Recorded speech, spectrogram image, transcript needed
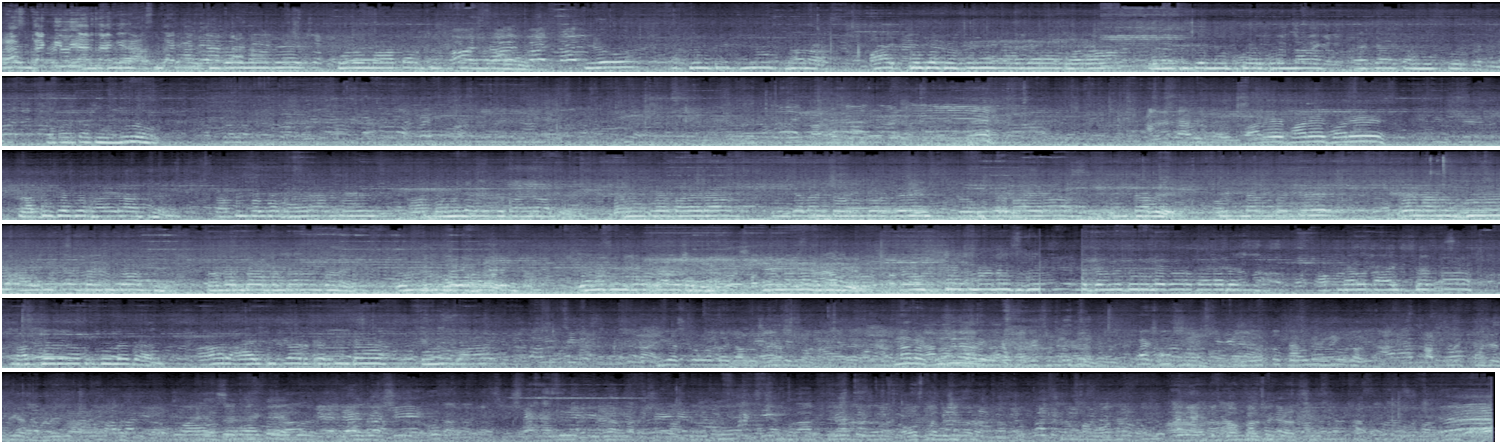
রাস্তা clear রাখে, রাস্তা clear জীবনে কোনো মাতার কেউ অথেন্টিক নিউজ ছাড়া মাইক থেকে। যেখানে না যাওয়া ছাড়া কোনো দিকে মুখ করবেন না একা একা মুখ করবেন না সবার কাছে অনুরোধ পারে পারে পারে ট্রাফিকের যে বাইরে আছে ট্রাফিকের যে বাইরে আছে আর বনকের যে বাইরে আছে বনকের বাইরা তিনটে লাইন তৈরি করে দেন ট্রাফিকের বাইরা তিনটাবে তিনটার থেকে আছে তাদেরকে অপসারণ করে। উৎসুক মানুষগুলো জনদুর্ব্যবহার বাড়াবেন না আপনারা দায়িত্বটা ছাত্রদের তুলে দেন। আর আইডি কার্ড ব্যতীত কোনো জিজ্ঞেস করলাম ভাই কারণ না ভাই বুঝি না। ভাই সমস্যা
